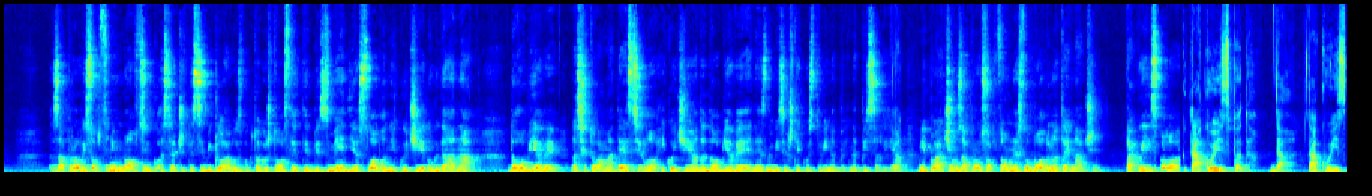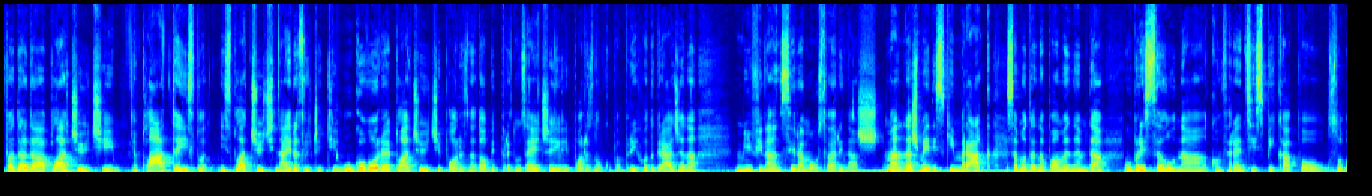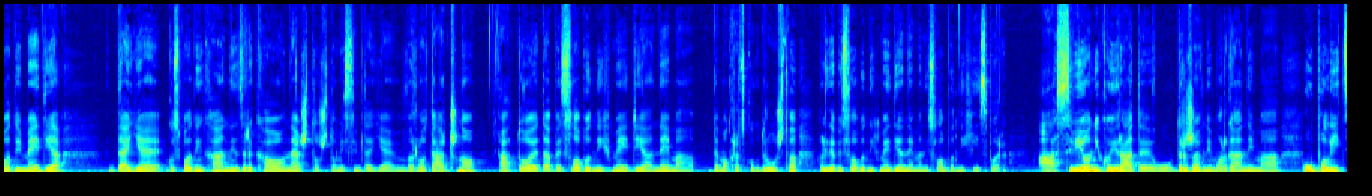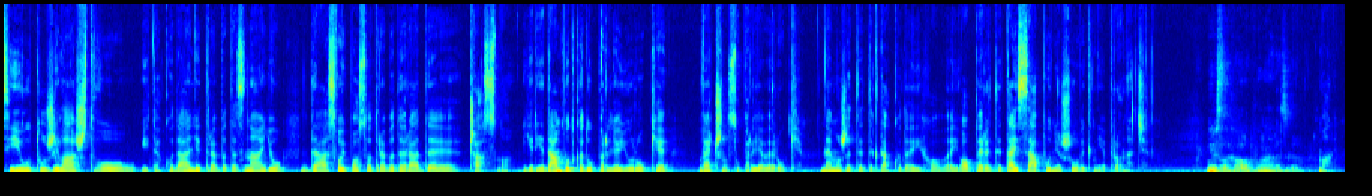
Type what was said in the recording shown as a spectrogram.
zapravo vi sobstvenim novcem sečete sebi glavu zbog toga što ostajete bez medija slobodnih koji će jednog dana da objave da se to vama desilo i koji će onda da objave, ne znam, izveštaj koji ste vi napisali. Jel? Mi plaćamo zapravo sobstvenu neslobodu na taj način. Tako je ispalo. Tako ispada, da. Tako ispada da plaćajući plate, ispla, isplaćujući najrazličitije ugovore, plaćajući porez na dobit preduzeća ili porez na ukupan prihod građana, mi finansiramo u stvari naš, ma, naš medijski mrak. Samo da napomenem da u Briselu na konferenciji Speak Up o slobodi medija da je gospodin Han izrekao nešto što mislim da je vrlo tačno, a to je da bez slobodnih medija nema demokratskog društva, ali da bez slobodnih medija nema ni slobodnih izbora. A svi oni koji rade u državnim organima, u policiji, u tužilaštvu i tako dalje, treba da znaju da svoj posao treba da rade časno. Jer jedan put kad uprljaju ruke, večno su prljave ruke. Ne možete tek tako da ih ovaj, operete. Taj sapun još uvek nije pronađen. Miroslav, hvala puno na. Molim.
